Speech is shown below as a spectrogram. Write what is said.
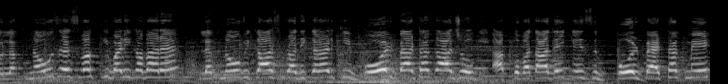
तो लखनऊ से इस वक्त की बड़ी खबर है, लखनऊ विकास प्राधिकरण की बोर्ड बैठक आज होगी। आपको बता दें कि इस बोर्ड बैठक में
